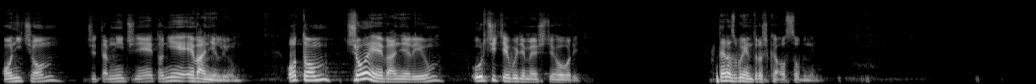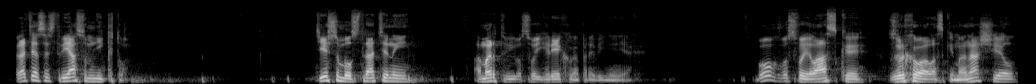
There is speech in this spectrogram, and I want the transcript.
o ničom, že tam nič nie je, to nie je evanelium. O tom, čo je evanelium, určite budeme ešte hovoriť. Teraz budem troška osobný. Bratia a sestry, ja som nikto. Tiež som bol stratený a mŕtvý vo svojich hriechoch a previneniach. Boh vo svojej láske, zvrchová láske ma našiel,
